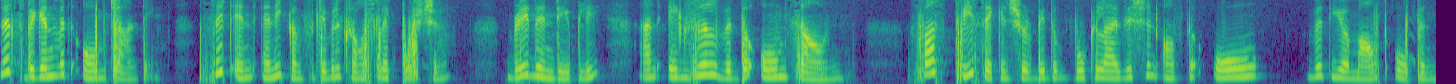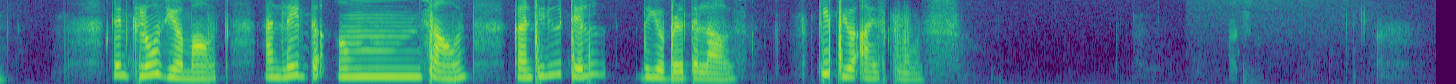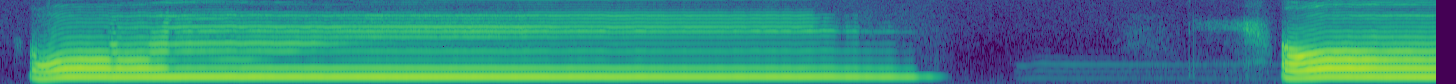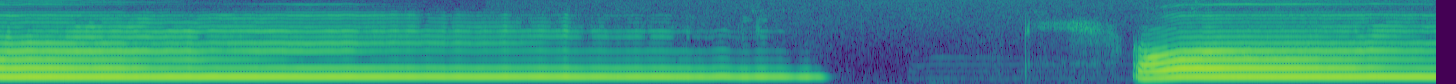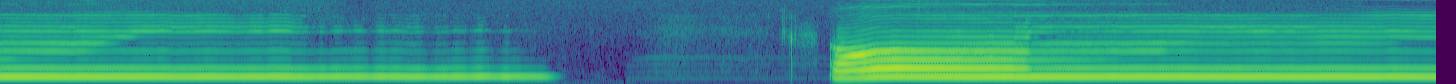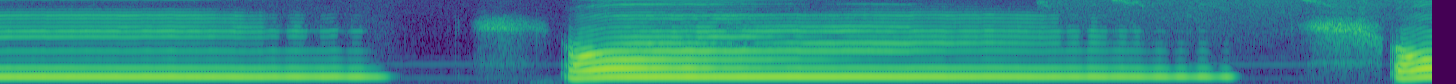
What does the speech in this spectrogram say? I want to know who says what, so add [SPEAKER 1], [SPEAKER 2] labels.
[SPEAKER 1] Let's begin with Om chanting. Sit in any comfortable cross leg posture. Breathe in deeply and exhale with the Om sound. First 3 seconds should be the vocalization of the O with your mouth open. Then close your mouth and let the um sound continue till the, your breath allows. Keep your eyes closed. Om. Om.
